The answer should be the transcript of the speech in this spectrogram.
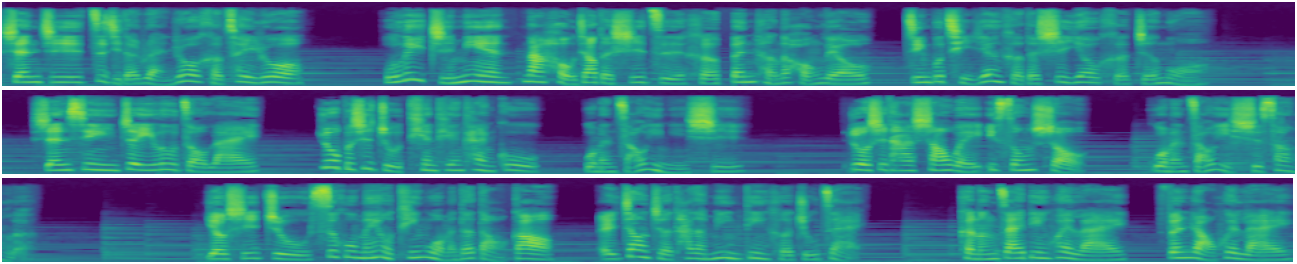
深知自己的软弱和脆弱，无力直面那吼叫的狮子和奔腾的洪流，经不起任何的试诱和折磨。深信这一路走来，若不是主天天看顾，我们早已迷失；若是他稍微一松手，我们早已失丧了。有时主似乎没有听我们的祷告，而照着他的命定和主宰，可能灾病会来，纷扰会来，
